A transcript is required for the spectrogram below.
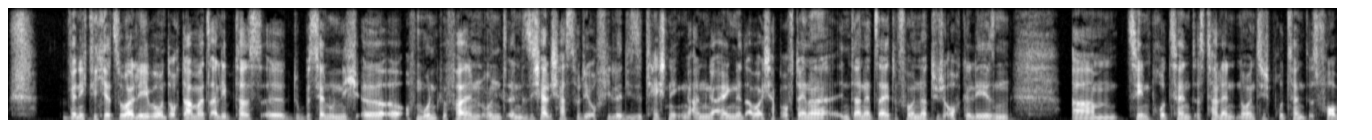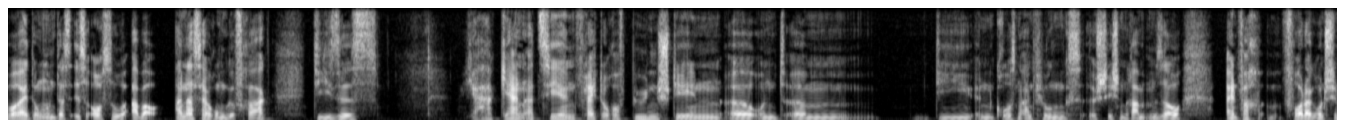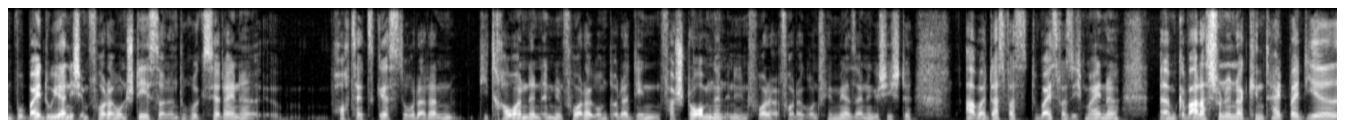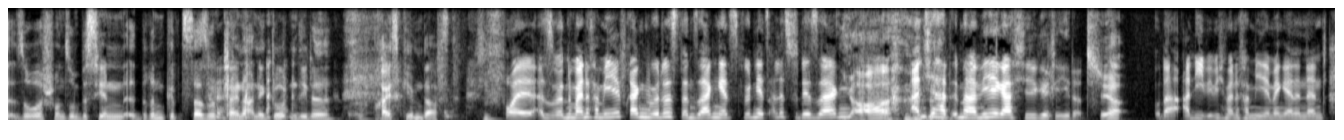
wenn ich dich jetzt so erlebe und auch damals erlebt hast, äh, du bist ja nun nicht äh, auf den Mund gefallen und äh, sicherlich hast du dir auch viele diese Techniken angeeignet, aber ich habe auf deiner Internetseite vorhin natürlich auch gelesen, ähm, 10% ist Talent, 90% ist Vorbereitung und das ist auch so, aber andersherum gefragt, dieses ja, gern erzählen, vielleicht auch auf Bühnen stehen äh, und ähm, die in großen Anführungsstrichen Rampensau einfach im Vordergrund stehen, wobei du ja nicht im Vordergrund stehst, sondern du rückst ja deine äh, Hochzeitsgäste oder dann die Trauernden in den Vordergrund oder den Verstorbenen in den Vordergrund, vielmehr seine Geschichte. Aber das, was du weißt, was ich meine, ähm, war das schon in der Kindheit bei dir so schon so ein bisschen äh, drin? Gibt es da so kleine Anekdoten, die du äh, preisgeben darfst? Voll. Also wenn du meine Familie fragen würdest, dann sagen jetzt, würden jetzt alle zu dir sagen, ja. Antje hat immer mega viel geredet. Ja. Oder Adi, wie mich meine Familie immer gerne nennt.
